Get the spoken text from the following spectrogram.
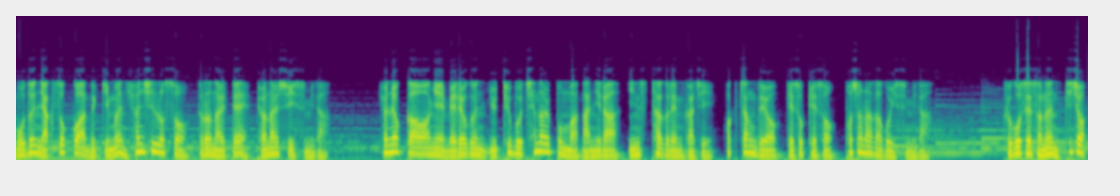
모든 약속과 느낌은 현실로서 드러날 때 변할 수 있습니다. 현역 가왕의 매력은 유튜브 채널뿐만 아니라 인스타그램까지 확장되어 계속해서 퍼져나가고 있습니다. 그곳에서는 티저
